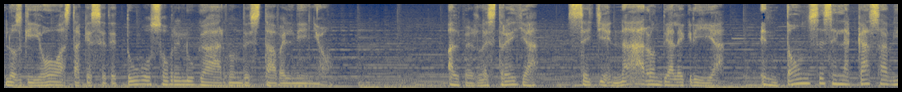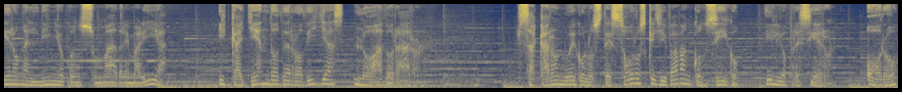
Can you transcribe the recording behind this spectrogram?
los guió hasta que se detuvo sobre el lugar donde estaba el niño. Al ver la estrella, se llenaron de alegría. Entonces en la casa vieron al niño con su madre María y cayendo de rodillas lo adoraron. Sacaron luego los tesoros que llevaban consigo y le ofrecieron oro,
